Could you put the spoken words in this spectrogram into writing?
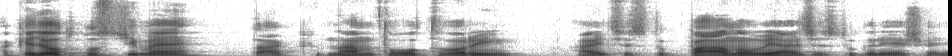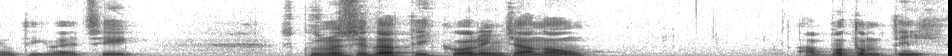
A keď odpustíme, tak nám to otvorí aj cestu k pánovi, aj cestu k riešeniu tých vecí. Skúsme si dať tých Korintianov a potom tých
